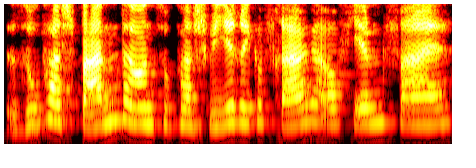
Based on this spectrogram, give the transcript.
super spannende und super schwierige Frage auf jeden Fall.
